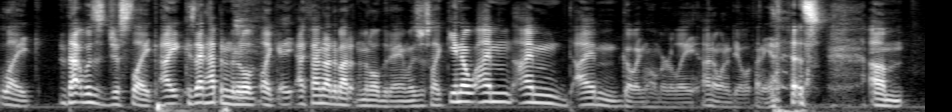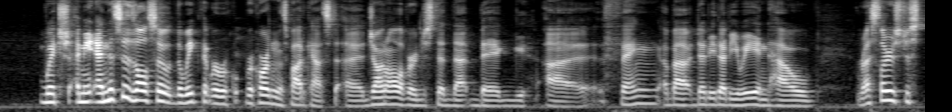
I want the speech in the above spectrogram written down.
Like that was just like I because that happened in the middle of like I I found out about it in the middle of the day and was just like you know I'm I'm I'm going home early. I don't want to deal with any of this. Um, which I mean, and this is also the week that we're rec- recording this podcast. Uh, John Oliver just did that big uh, thing about WWE and how wrestlers just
